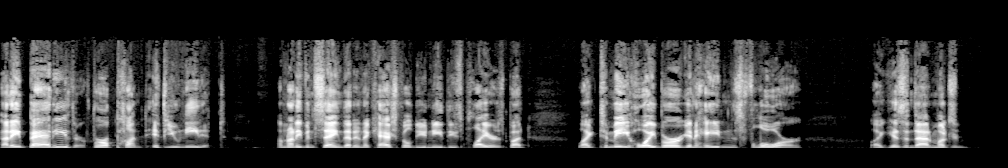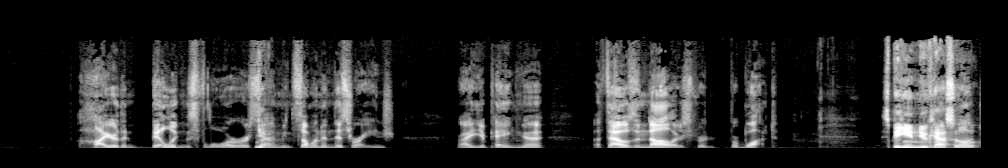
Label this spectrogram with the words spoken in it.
that ain't bad either for a punt if you need it. I'm not even saying that in a cash build you need these players, but like to me Højbjerg and Hayden's floor like isn't that much higher than Billings' floor or. Yeah. I mean someone in this range, right? You're paying uh, a thousand dollars for for what? Speaking of Newcastle.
